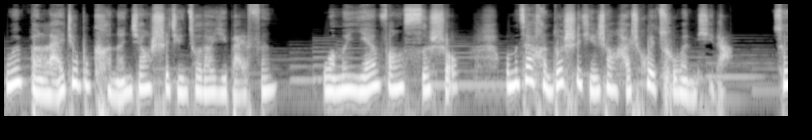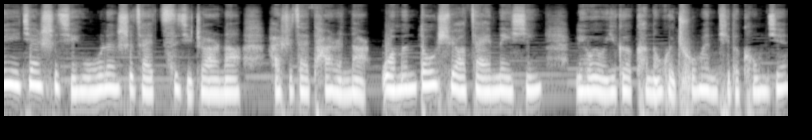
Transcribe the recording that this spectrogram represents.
我们本来就不可能将事情做到一百分，我们严防死守，我们在很多事情上还是会出问题的。所以，一件事情，无论是在自己这儿呢，还是在他人那儿，我们都需要在内心留有一个可能会出问题的空间。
